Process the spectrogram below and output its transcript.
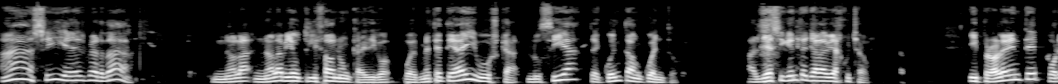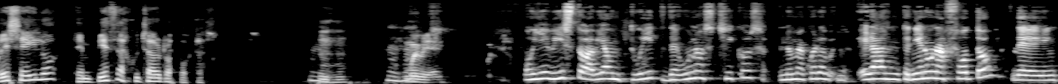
Ah, sí, es verdad. No la, no la había utilizado nunca. Y digo, pues métete ahí y busca, Lucía te cuenta un cuento. Al día siguiente ya la había escuchado. Y probablemente por ese hilo empiece a escuchar otros podcasts. Ujú. Muy bien. Hoy he visto, había un tweet de unos chicos, no me acuerdo, eran, tenían una foto de,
